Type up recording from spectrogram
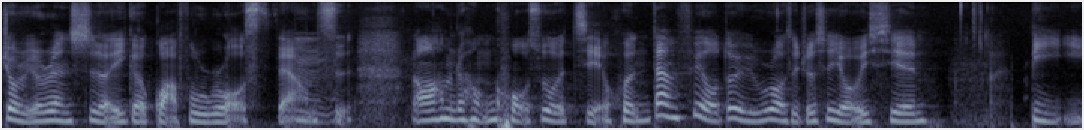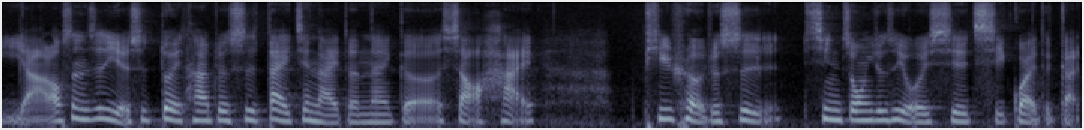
George 就认识了一个寡妇 Rose 这样子，然后他们就很火速的结婚，但 Phil 对于 Rose 就是有一些鄙夷呀、然后甚至也是对他就是带进来的那个小孩。Peter 就是心中就是有一些奇怪的感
